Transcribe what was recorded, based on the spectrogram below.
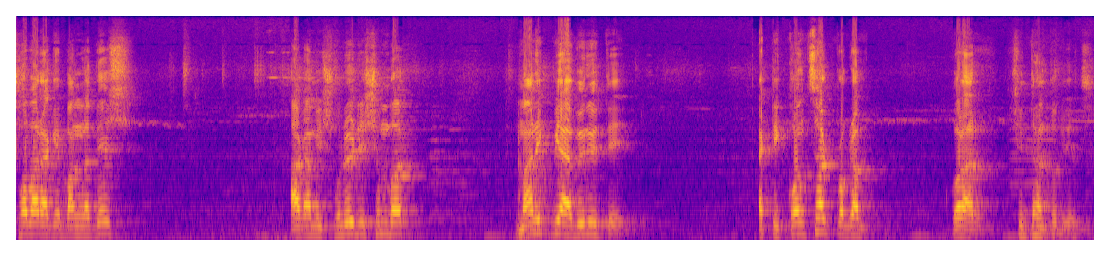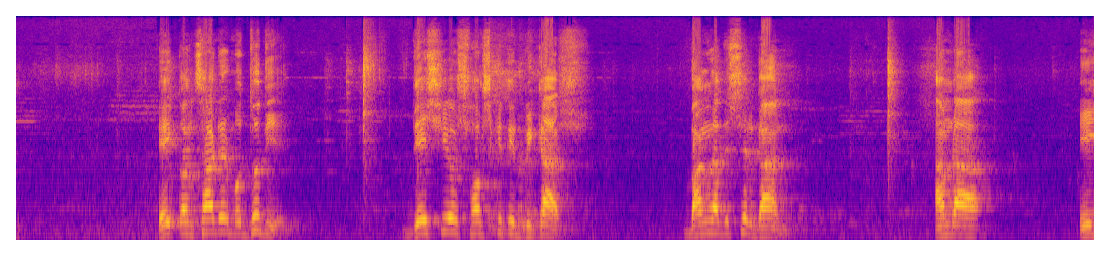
সবার আগে বাংলাদেশ আগামী ষোলোই ডিসেম্বর মানিক মিয়া অ্যাভিনিউতে একটি কনসার্ট প্রোগ্রাম করার সিদ্ধান্ত নিয়েছে। এই কনসার্টের মধ্য দিয়ে দেশীয় সংস্কৃতির বিকাশ, বাংলাদেশের গান, আমরা এই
